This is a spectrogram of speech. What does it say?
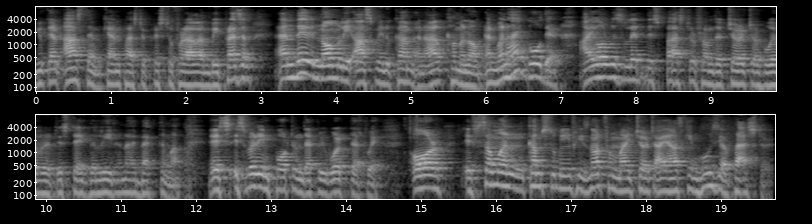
you can ask them, can Pastor Christopher Alam be present? And they normally ask me to come and I'll come along. And when I go there, I always let this pastor from the church or whoever it is take the lead and I back them up. It's, it's very important that we work that way. Or if someone comes to me, if he's not from my church, I ask him, who's your pastor?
